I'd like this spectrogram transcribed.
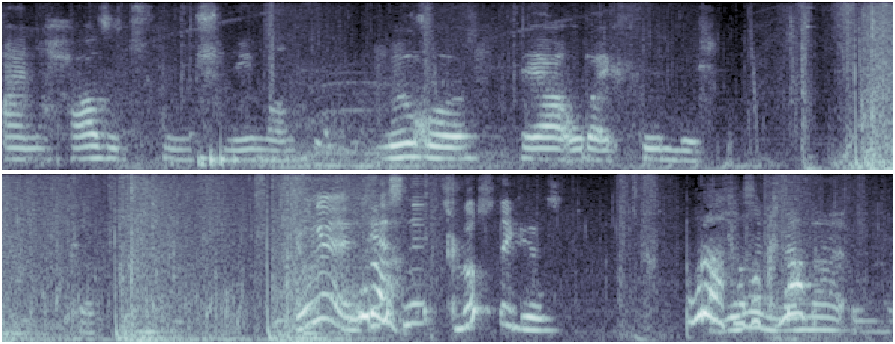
ein Hase zum Schneemann. Möhre her oder ich fühle dich. Okay. Junge, hier Bruder. ist nichts Lustiges. Bruder, das war so Junge knapp. Männer im.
